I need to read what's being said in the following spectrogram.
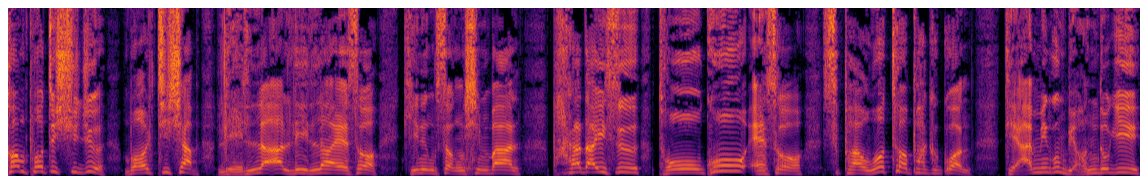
comfort shoes 멀티샵 릴라 릴라에서 기능성 신발 파라다이스 도고에서 스파 워터파크권 대한민국 면도기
